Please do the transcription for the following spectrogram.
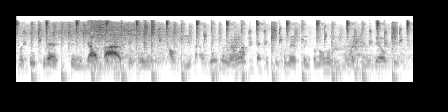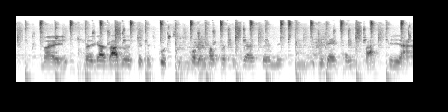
Se você estiver assistindo gravado ou ao vivo, ao vivo não, acho que é que começou, então não costumo aqui ninguém ao vivo. Mas se gravado, não esqueça de curtir, comentar o que você estiver achando e se puder compartilhar.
